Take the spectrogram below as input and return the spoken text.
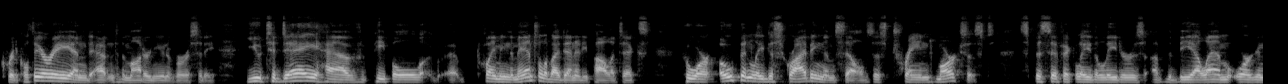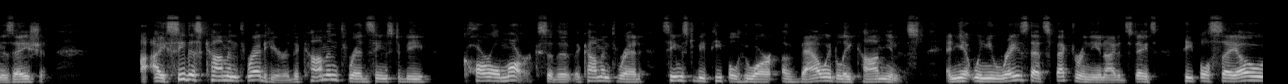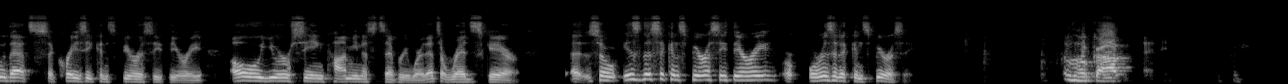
critical theory and out into the modern university. You today have people uh, claiming the mantle of identity politics who are openly describing themselves as trained Marxists, specifically the leaders of the BLM organization. I see this common thread here. The common thread seems to be Karl Marx. So the, the common thread seems to be people who are avowedly communist. And yet when you raise that specter in the United States, people say, oh, that's a crazy conspiracy theory. Oh, you're seeing communists everywhere. That's a red scare. Uh, so is this a conspiracy theory or, or is it a conspiracy? Look, uh,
